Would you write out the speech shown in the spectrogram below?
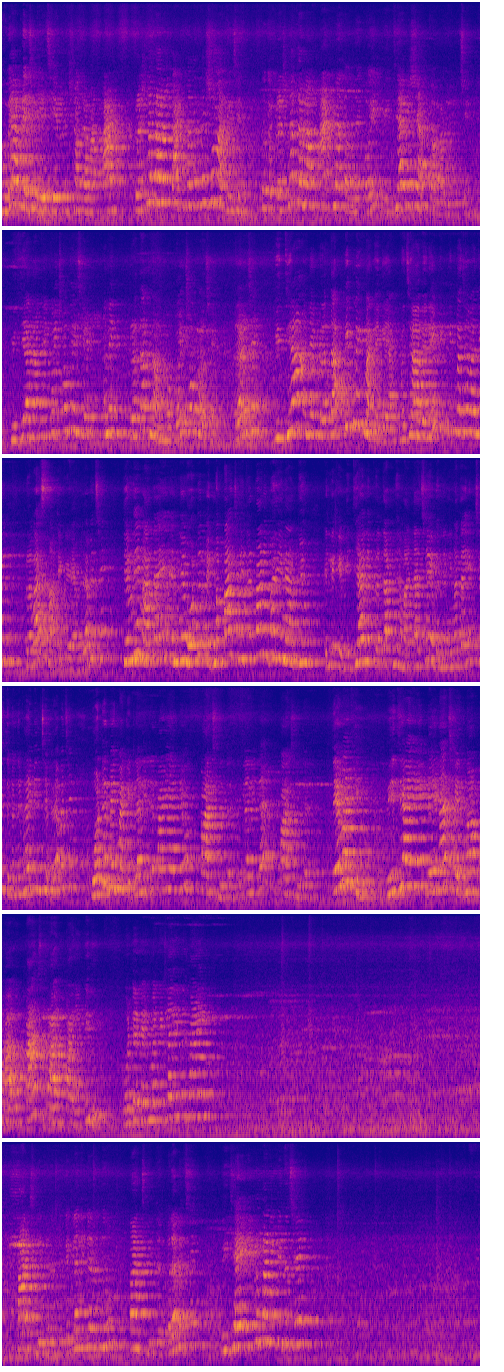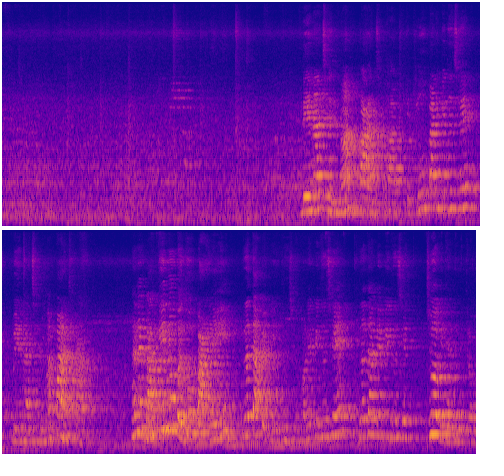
હવે આપણે જોઈએ છીએ પ્રશ્ન ક્રમાંક 8 પ્રશ્ન ક્રમાંક 8 માં તમને શું આપ્યું છે? તો કે પ્રશ્ન ક્રમાંક 8 માં તમને કોઈ વિદ્યા વિશે આપવામાં આવ્યું છે. વિદ્યા નામની કોઈ છોકરી છે અને પ્રતાપ નામનો કોઈ છોકરો છે. બરાબર છે? વિદ્યા અને પ્રતાપ પિકનિક માટે ગયા. મજા આવે ને પિકનિકમાં જવાની? પ્રવાસ માટે ગયા. બરાબર છે? તેમની માતાએ તેમને વોટર બેગમાં પાંચ લીટર પાણી ભરીને આપ્યું. એટલે કે વિદ્યા અને પ્રતાપની માતા છે, બંનેની માતા એક છે, તે બંને ભાઈ બહેન છે. બરાબર છે? વોટર બેગમાં કેટલા લીટર પાણી આપ્યું? 5 લીટર. કેટલા લીટર? 5 લીટર. તેમાંથી વિદ્યાએ બેના છેદમાં ભાગ, પાંચ ભાગ પાણી પીધું. વોટર બેગમાં કેટલા લીટર પાણી? પાંચ લીટર હતું. કેટલા લીટર હતું? પાંચ લીટર. બરાબર છે? વિદ્યાએ કેટલું પાણી પીધું છે બેના છેદમાં પાંચ ભાગ. કેટલું પાણી પીધું છે? બેના છેદમાં પાંચ ભાગ. અને બાકીનું બધું પાણી પ્રતાપે પીધું છે. કોણે પીધું છે? પ્રતાપે પીધું છે. જો વિદ્યાર્થી મિત્રો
